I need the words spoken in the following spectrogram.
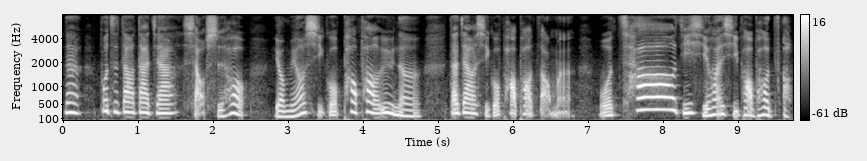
那不知道大家小时候有没有洗过泡泡浴呢？大家有洗过泡泡澡吗？我超级喜欢洗泡泡澡，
